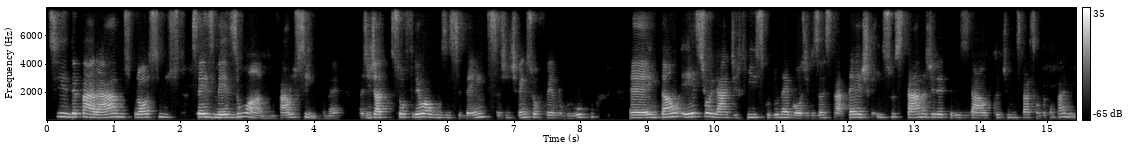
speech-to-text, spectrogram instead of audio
se deparar nos próximos seis meses, um ano, não falo cinco, né? A gente já sofreu alguns incidentes, a gente vem sofrendo no grupo. É, então, esse olhar de risco do negócio, de visão estratégica, isso está nas diretrizes da alta administração da companhia.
